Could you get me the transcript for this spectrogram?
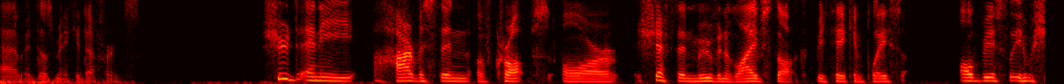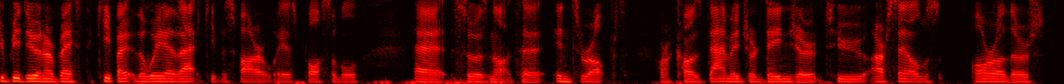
Um, it does make a difference. Should any harvesting of crops or shifting, moving of livestock be taking place obviously we should be doing our best to keep out of the way of that, keep as far away as possible, uh, so as not to interrupt or cause damage or danger to ourselves or others,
